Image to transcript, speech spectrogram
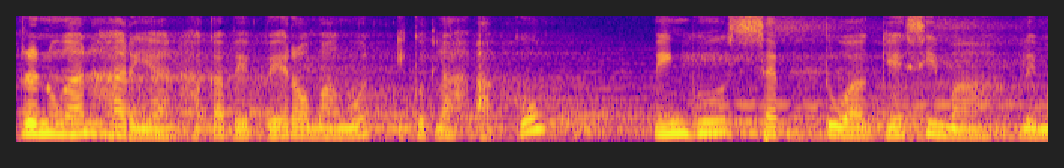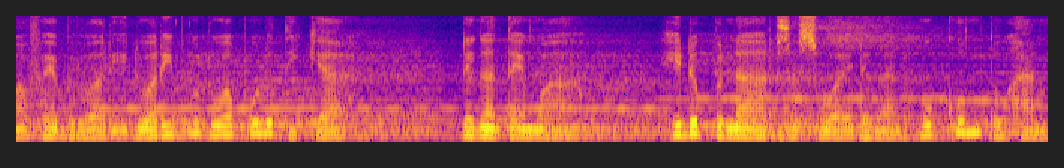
Renungan Harian HKBP Romangut Ikutlah Aku Minggu Septuagesima 5 Februari 2023 dengan tema Hidup benar sesuai dengan hukum Tuhan.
